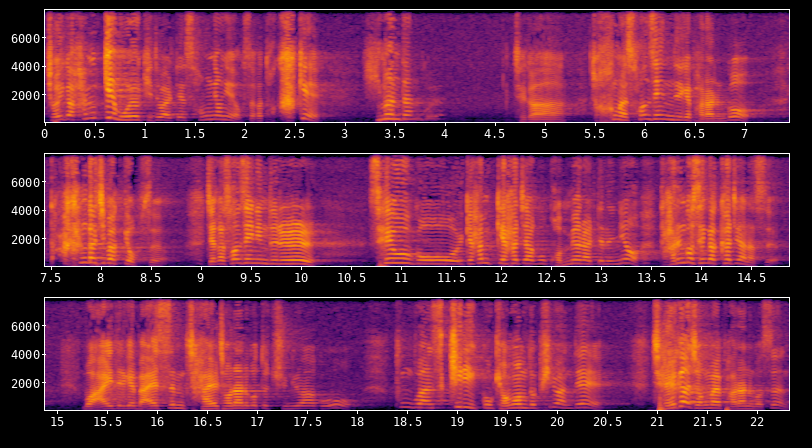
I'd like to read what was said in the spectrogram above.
저희가 함께 모여 기도할 때 성령의 역사가 더 크게 임한다는 거예요. 제가 정말 선생님들에게 바라는 거 딱 한 가지밖에 없어요. 제가 선생님들을 세우고 이렇게 함께 하자고 권면할 때는요, 다른 거 생각하지 않았어요. 뭐 아이들에게 말씀 잘 전하는 것도 중요하고 풍부한 스킬이 있고 경험도 필요한데 제가 정말 바라는 것은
